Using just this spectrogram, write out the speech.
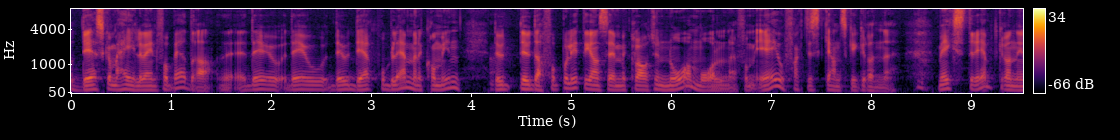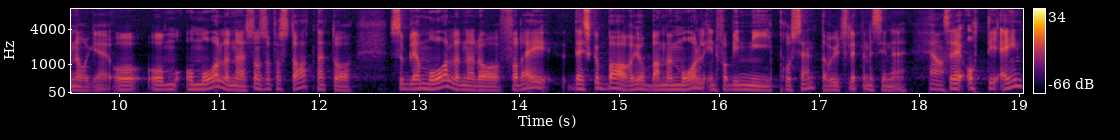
og det skal vi hele veien forbedre. Det er jo, det er jo, det er jo der problemene kommer inn. Det er, jo, det er jo derfor politikerne sier vi klarer ikke å nå målene, for vi er jo faktisk ganske grønne. Vi er ekstremt grønne i Norge. Og, og, og målene, sånn som for Statnett, da, så blir målene da For de, de skal bare jobbe med mål innenfor 9% av utslippene sine. Ja. Så det er 81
